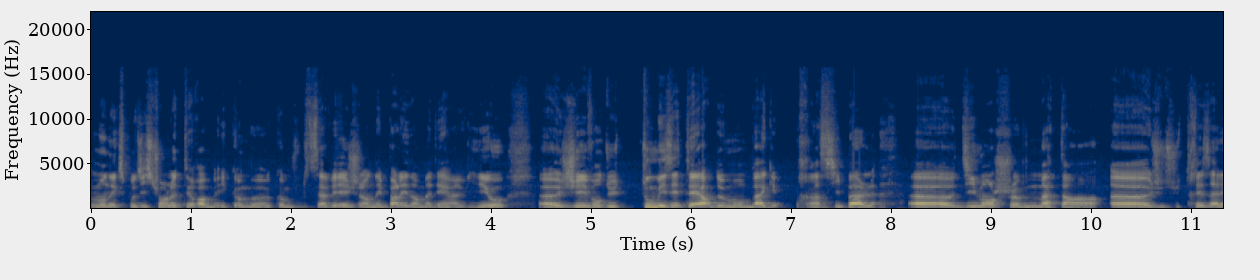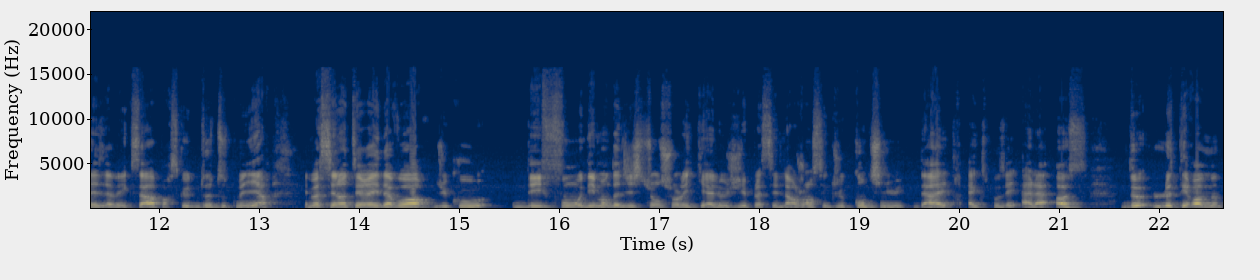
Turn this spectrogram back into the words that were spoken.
mon exposition à l'Ethereum. Et comme, comme vous le savez, j'en ai parlé dans ma dernière vidéo, j'ai vendu tous mes Ethers de mon bag principal dimanche matin. je suis très à l'aise avec ça parce que de toute manière, eh ben, c'est l'intérêt d'avoir du coup des fonds et des mandats de gestion sur lesquels j'ai placé de l'argent, c'est que je continue d'être exposé à la hausse de l'Ethereum.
